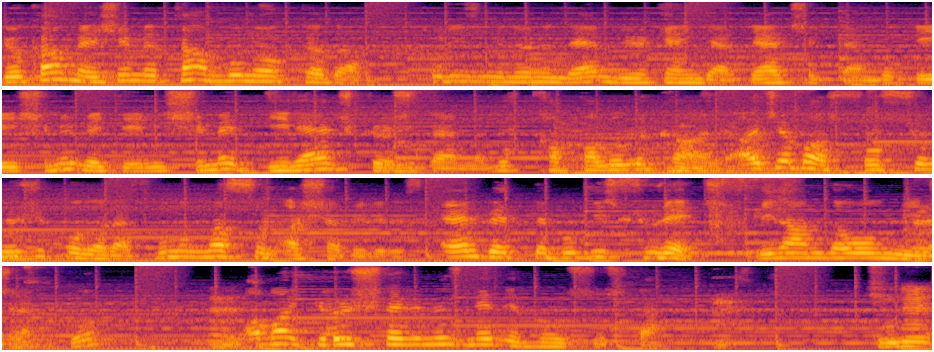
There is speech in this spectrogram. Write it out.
Gökhan Bey şimdi tam bu noktada turizmin önünde en büyük engel gerçekten bu değişimi ve gelişime direnç gösterme, bu kapalılık hali. Acaba sosyolojik olarak bunu nasıl aşabiliriz? Elbette bu bir süreç, bir anda olmayacak bu. Evet. Ama görüşleriniz nedir bu hususta? Şimdi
